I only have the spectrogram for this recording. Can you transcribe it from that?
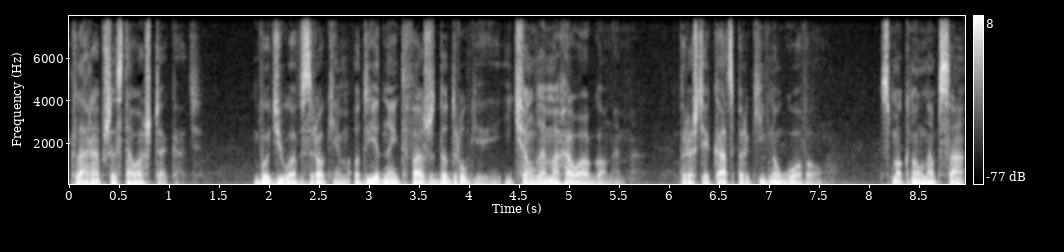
Klara przestała szczekać. Wodziła wzrokiem od jednej twarzy do drugiej i ciągle machała ogonem. Wreszcie Kacper kiwnął głową. Smoknął na psa,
